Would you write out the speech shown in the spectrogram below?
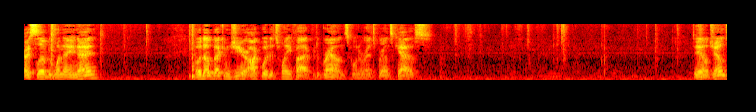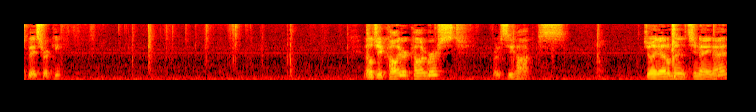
Bryce Love to 199. Odell Beckham Jr. Aqua to 25 for the Browns. Going to Reds, Browns, Cavs. Daniel Jones base rookie. LJ Collier color burst for the Seahawks. Julian Edelman to 299.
